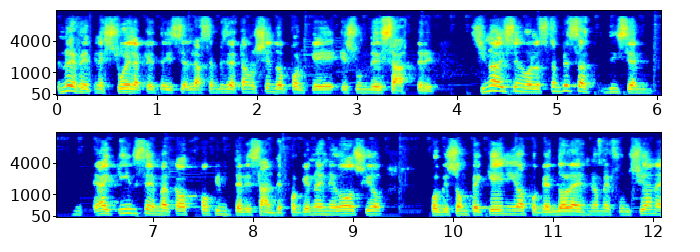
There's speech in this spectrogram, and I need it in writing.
No es Venezuela que te dice, las empresas están huyendo porque es un desastre. Si no, dicen, las empresas dicen, hay que irse de mercados poco interesantes, porque no es negocio, porque son pequeños, porque en dólares no me funciona.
